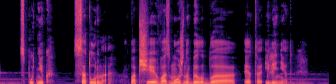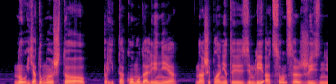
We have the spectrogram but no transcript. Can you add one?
– спутник Сатурна. Вообще, возможно было бы это или нет? Ну, я думаю, что при таком удалении нашей планеты Земли от Солнца жизнь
